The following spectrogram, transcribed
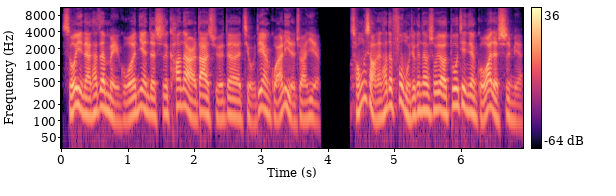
所以呢，他在美国念的是康奈尔大学的酒店管理的专业。从小呢，他的父母就跟他说要多见见国外的世面，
